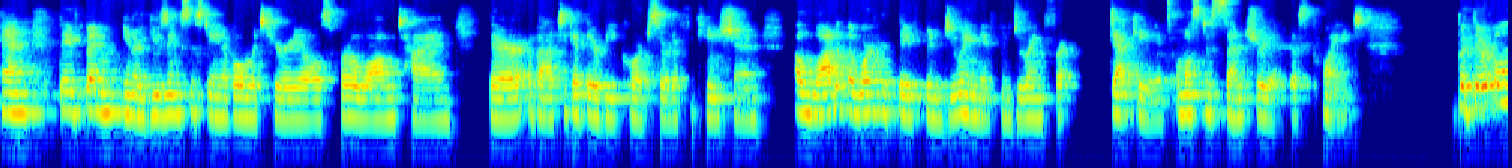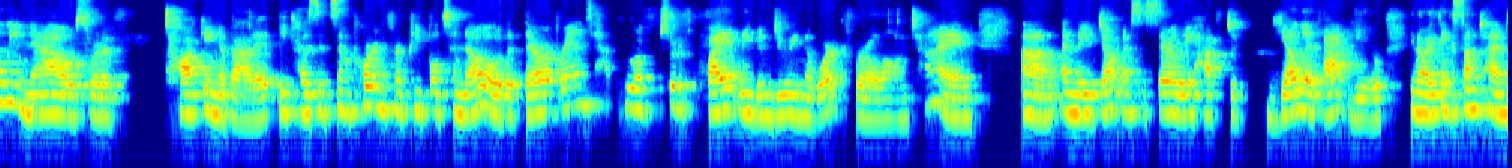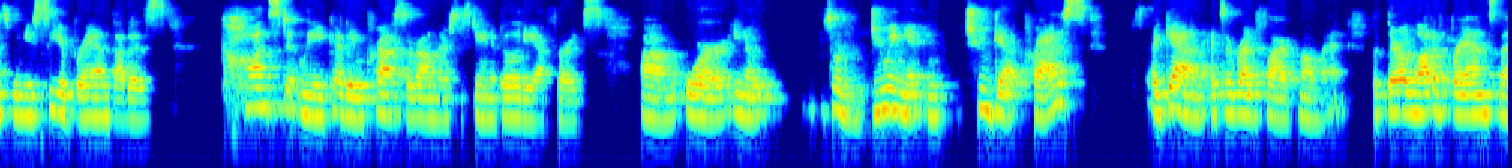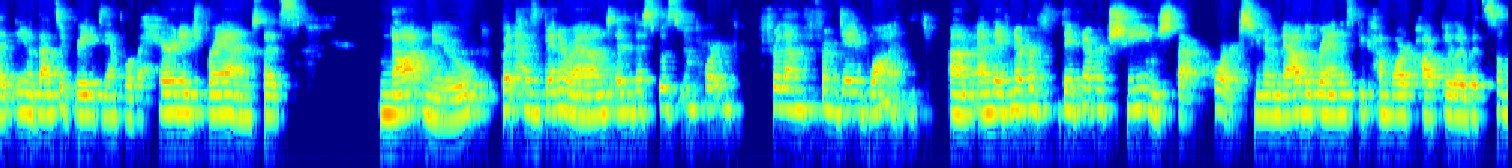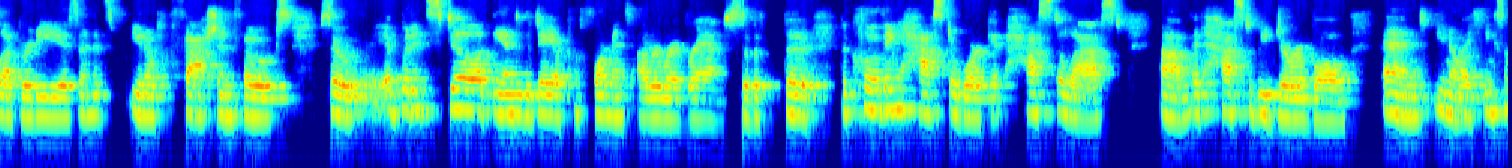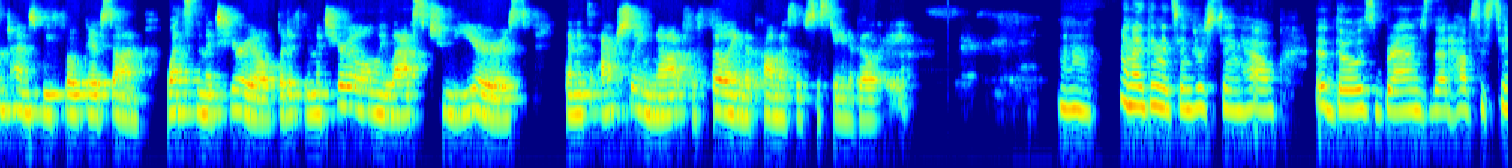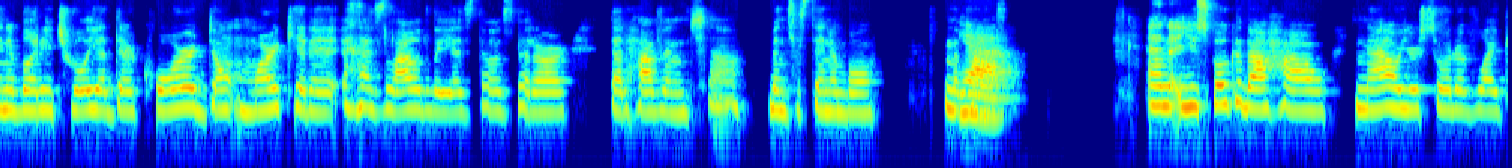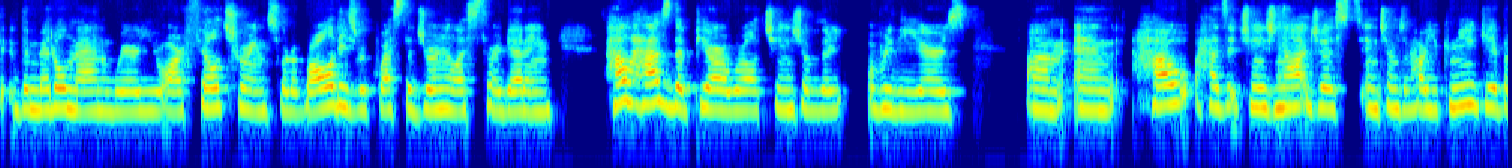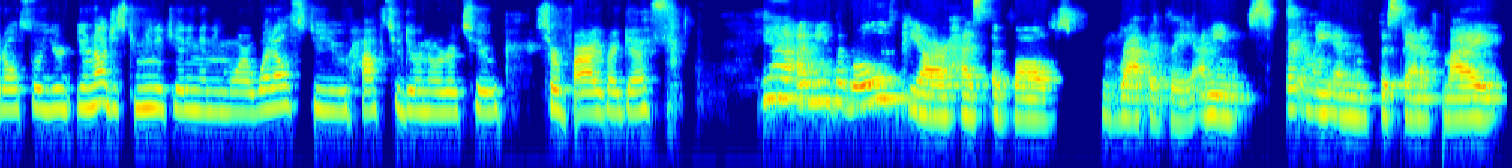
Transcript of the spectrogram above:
And they've been you know using sustainable materials for a long time. They're about to get their b corp certification. A lot of the work that they've been doing they've been doing for decades almost a century at this point. But they're only now sort of talking about it because it's important for people to know that there are brands who have sort of quietly been doing the work for a long time um, and they don't necessarily have to yell it at you. You know i think sometimes when you see a brand that is constantly getting press around their sustainability efforts um, or you know sort of doing it in, to get press again it's a red flag moment. But there are a lot of brands that you know that's a great example of a heritage brand that's not new but has been around and this was important for them from day one. Um, and they've never they've never changed that course. You know now the brand has become more popular with celebrities and it's you know fashion folks. So but it's still at the end of the day a performance outerwear brand. So the the, the clothing has to work. It has to last. Um, it has to be durable. And you know i think sometimes we focus on what's the material but if the material only lasts two years then it's actually not fulfilling the promise of sustainability Mm-hmm. And I think it's interesting how those brands that have sustainability truly at their core don't market it as loudly as those that are that haven't uh, been sustainable in the yeah. past. And you spoke about how now you're sort of like the middleman where you are filtering sort of all these requests that journalists are getting. How has the PR world changed over the over the years? Um, and how has it changed not just in terms of how you communicate but also you're you're not just communicating anymore. What else do you have to do in order to survive i guess? Yeah i mean the role of pr has evolved rapidly. I mean certainly in the span of my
